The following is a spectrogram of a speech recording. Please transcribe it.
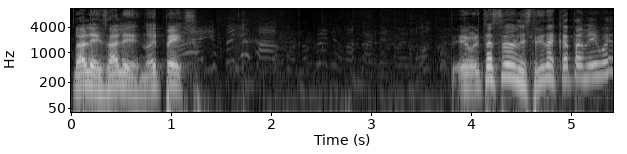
Dale, dale, no hay pex. Eh, ahorita estás en el stream acá también, güey.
